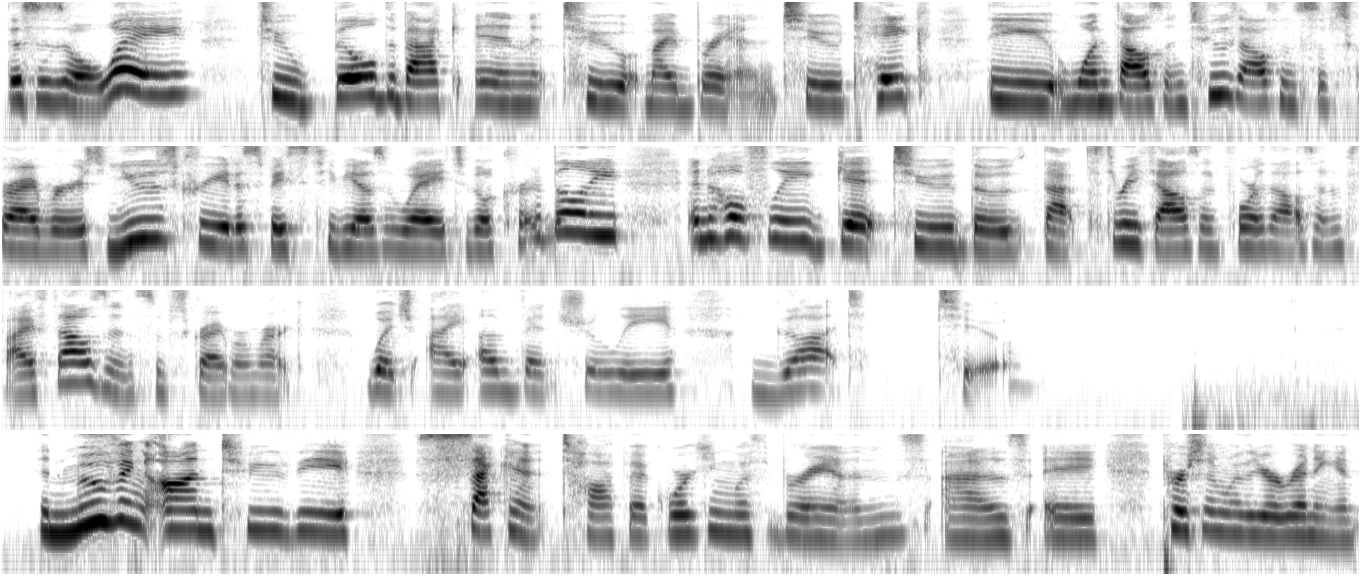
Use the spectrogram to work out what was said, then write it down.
This is a way to build back into my brand, to take the 1,000, 2,000 subscribers, use Creative Space TV as a way to build credibility, and hopefully get to those that 3,000, 4,000, 5,000 subscriber mark, which I eventually got to. And moving on to the second topic, working with brands as a person, whether you're running an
